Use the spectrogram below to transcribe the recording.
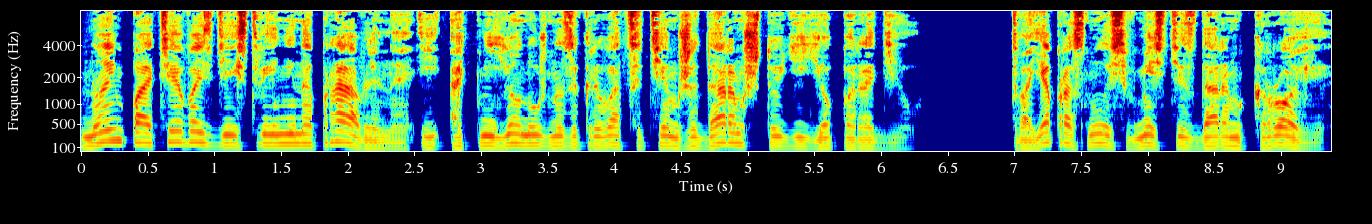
Но эмпатия воздействия не направленная, и от нее нужно закрываться тем же даром, что ее породил. Твоя проснулась вместе с даром крови,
